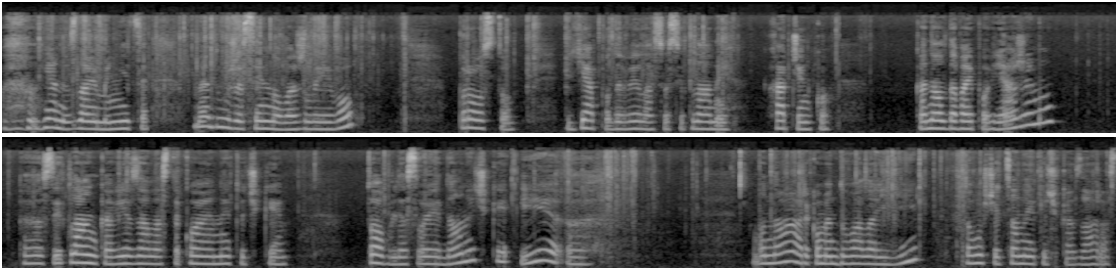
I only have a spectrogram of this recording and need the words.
я не знаю, мені це не дуже сильно важливо. Просто я подивилася у Світлани Харченко канал Давай пов'яжемо. Е, Світланка в'язала з такої ниточки топ для своєї донечки, і е, вона рекомендувала її, тому що ця ниточка зараз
